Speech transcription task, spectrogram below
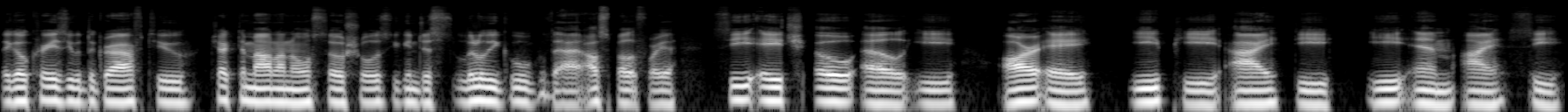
They go crazy with the graph too. Check them out on all socials. You can just literally Google that. I'll spell it for you. C H O L E R A E P I D E M I C.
